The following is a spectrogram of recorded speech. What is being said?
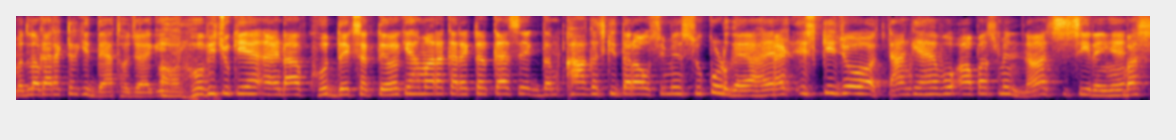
मतलब कैरेक्टर की डेथ हो जाएगी। और हो भी चुकी है एंड आप खुद देख सकते हो कि हमारा कैरेक्टर कैसे एकदम कागज़ की तरह उसी में सुकुड़ गया है। एंड इसकी जो टांगे हैं वो आपस में नाच सी रही हैं। बस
